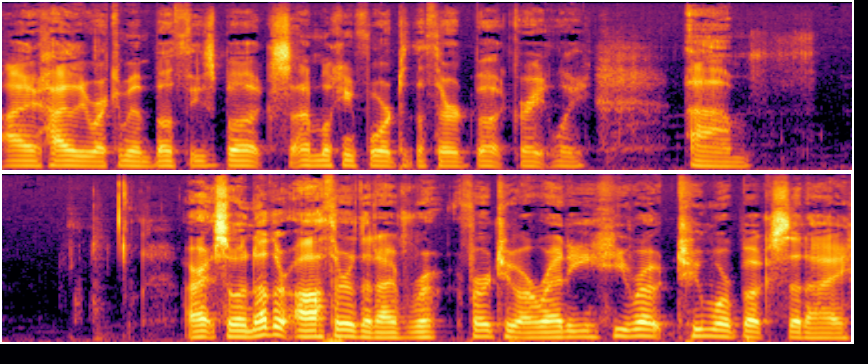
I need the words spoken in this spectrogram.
I highly recommend both these books. I'm looking forward to the third book greatly. Um, all right, so another author that I've referred to already, he wrote two more books that I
